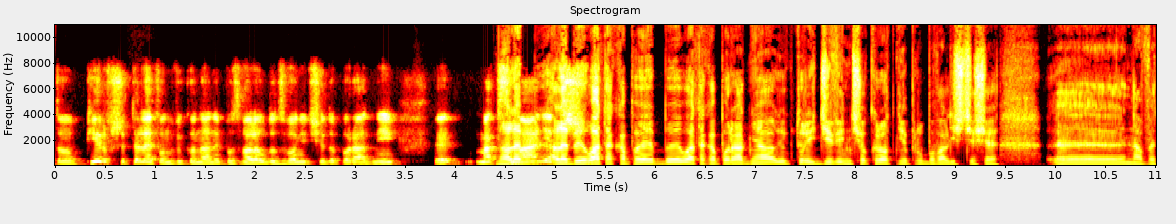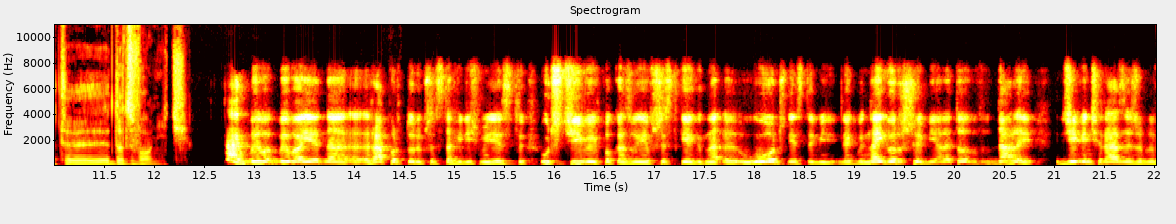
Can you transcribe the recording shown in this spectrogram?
to pierwszy telefon wykonany pozwalał dodzwonić się do poradni. Maksymalnie no ale, ale była, taka, była taka poradnia, której dziewięciokrotnie próbowaliście się e, nawet e, dodzwonić. Tak, była, była jedna, raport, który przedstawiliśmy jest uczciwy, pokazuje wszystkie, łącznie z tymi jakby najgorszymi, ale to dalej dziewięć razy, żeby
